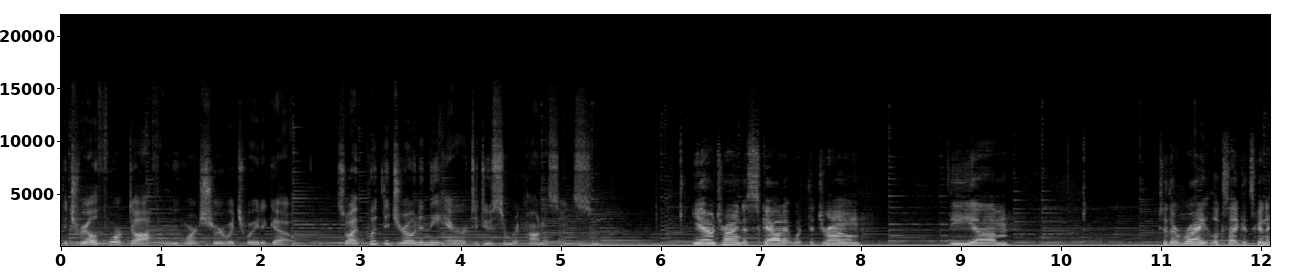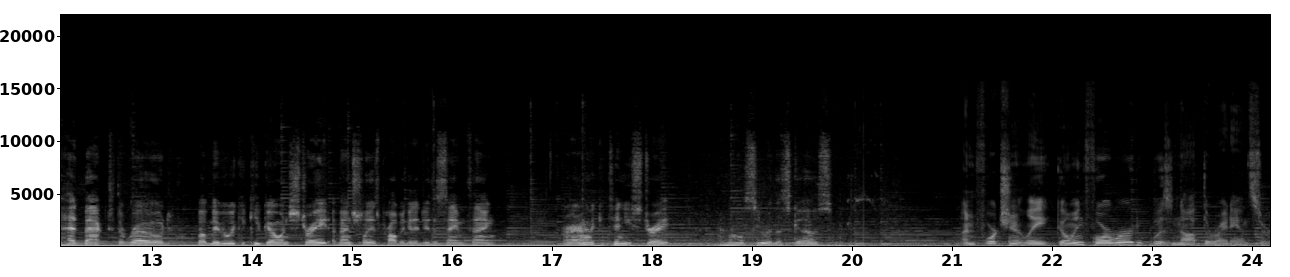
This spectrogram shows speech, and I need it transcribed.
The trail forked off and we weren't sure which way to go, so I put the drone in the air to do some reconnaissance. Yeah, I'm trying to scout it with the drone. The um, to the right looks like it's going to head back to the road, but maybe we could keep going straight. Eventually, it's probably going to do the same thing. All right, I'm going to continue straight, and then we'll see where this goes. Unfortunately, going forward was not the right answer.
